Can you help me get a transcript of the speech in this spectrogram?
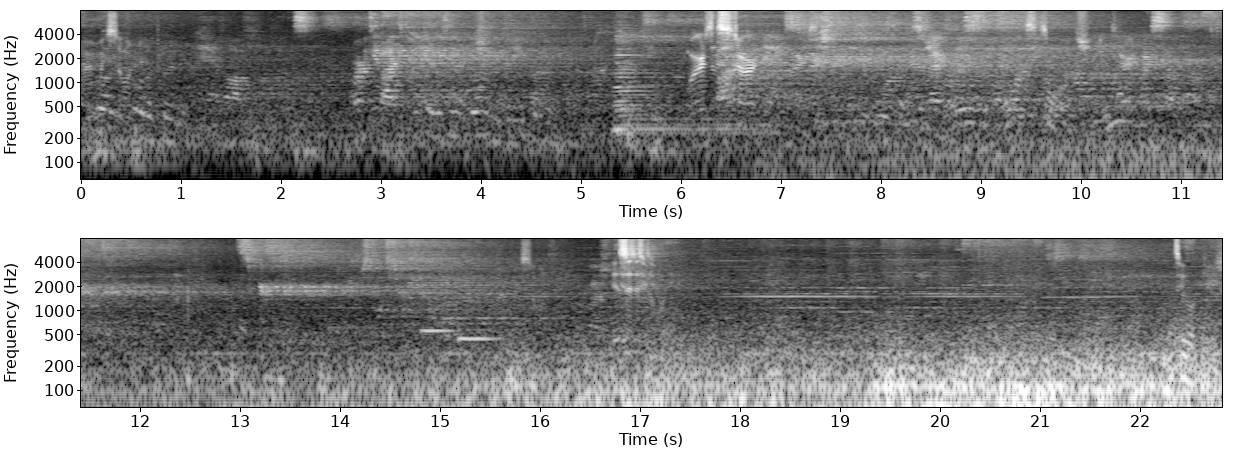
Why am I so unhappy? Where does it start? Is it too late? Too late.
